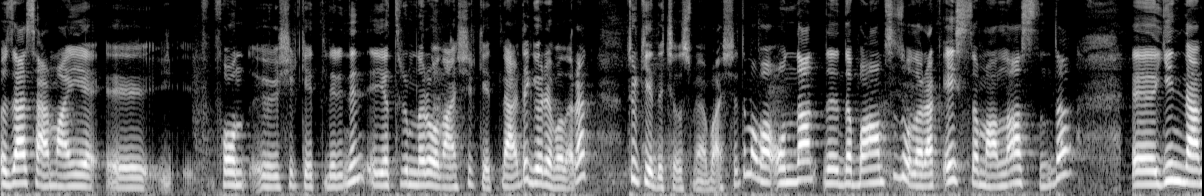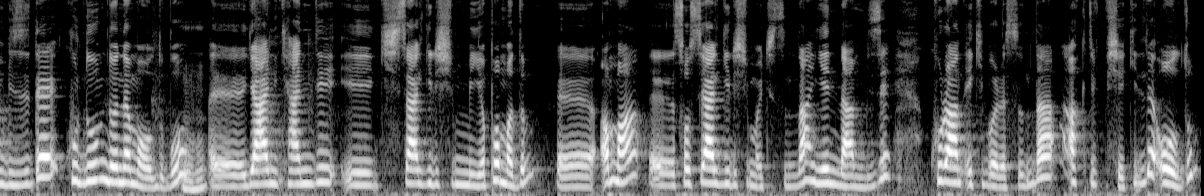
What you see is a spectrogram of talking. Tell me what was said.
özel sermaye e, fon e, şirketlerinin e, yatırımları olan şirketlerde görev alarak Türkiye'de çalışmaya başladım. Ama ondan da bağımsız olarak eş zamanlı aslında yeniden bizi de kurduğum dönem oldu bu. Hı hı. Yani kendi kişisel girişimimi yapamadım. E, ama e, sosyal girişim açısından yeniden bizi kuran ekip arasında aktif bir şekilde oldum.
